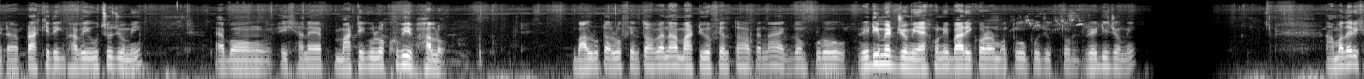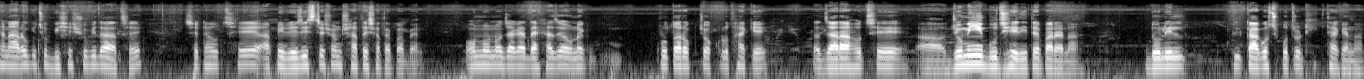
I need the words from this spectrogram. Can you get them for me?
এটা প্রাকৃতিকভাবেই উঁচু জমি এবং এখানে মাটিগুলো খুবই ভালো। বালু টালু ফেলতে হবে না, মাটিও ফেলতে হবে না, একদম পুরো রেডিমেড জমি, এখনই বাড়ি করার মতো উপযুক্ত রেডি জমি। আমাদের এখানে আরও কিছু বিশেষ সুবিধা আছে, সেটা হচ্ছে আপনি রেজিস্ট্রেশন সাথে সাথে পাবেন। অন্য অন্য জায়গায় দেখা যায় অনেক প্রতারক চক্র থাকে, যারা হচ্ছে জমি বুঝিয়ে দিতে পারে না। দলিল কাগজপত্র ঠিক থাকে না।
